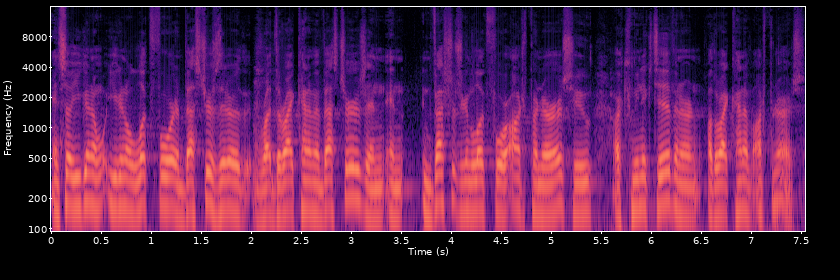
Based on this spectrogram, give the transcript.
And so you're going to, you're going to look for investors that are the right kind of investors, and, and investors are going to look for entrepreneurs who are communicative and are, are the right kind of entrepreneurs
